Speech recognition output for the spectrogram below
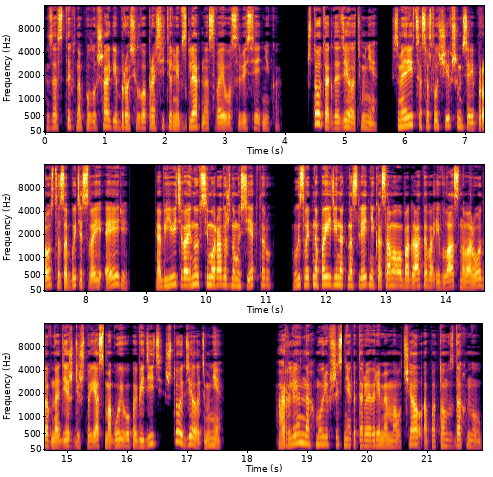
Застыв на полушаге, бросил вопросительный взгляд на своего собеседника. «Что тогда делать мне? Смириться со случившимся и просто забыть о своей Эйре? Объявить войну всему радужному сектору? Вызвать на поединок наследника самого богатого и властного рода в надежде, что я смогу его победить? Что делать мне?» Орлен, нахмурившись, некоторое время молчал, а потом вздохнул.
